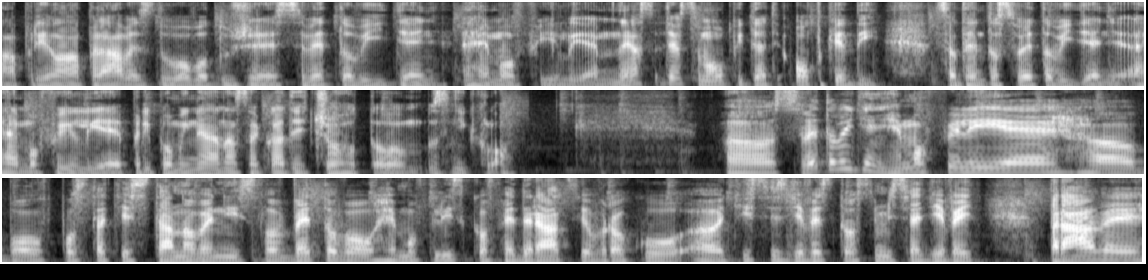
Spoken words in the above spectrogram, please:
apríla práve z dôvodu, že je Svetový deň hemofílie. Ja sa ťa chcem opýtať, odkedy sa tento Svetový deň hemofílie pripomína na základe čoho to vzniklo? Eh, Svetový deň hemofilie eh, bol v podstate stanovený Svetovou hemofilískou federáciou v roku 1989 eh, práve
